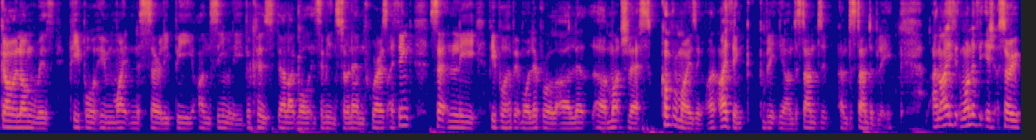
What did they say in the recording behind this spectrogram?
go along with people who might necessarily be unseemly because they're like, well, it's a means to an end. Whereas I think certainly people who are a bit more liberal are le- uh, much less compromising. I, I think completely understand understandably, and I think one of the issues. So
